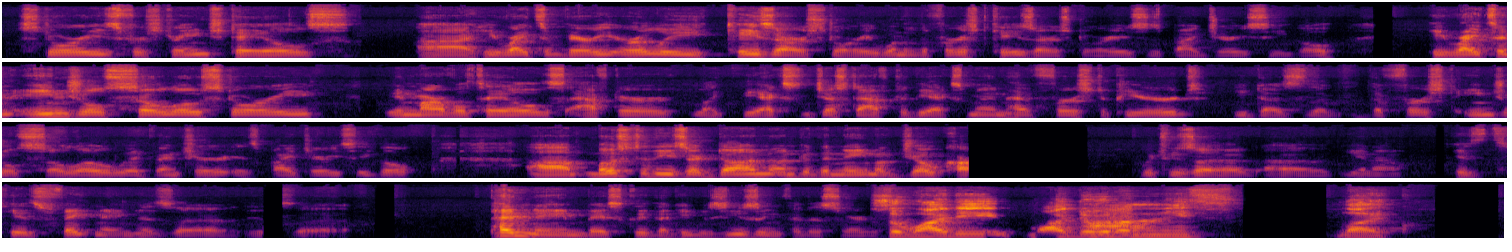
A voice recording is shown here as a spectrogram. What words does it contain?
stories for Strange Tales. Uh, he writes a very early Ka-Zar story. One of the first Ka-Zar stories is by Jerry Siegel. He writes an Angel solo story in Marvel Tales after, like the X, just after the X Men have first appeared. He does the the first Angel solo adventure is by Jerry Siegel. Um, most of these are done under the name of Joe Carter which was a, a you know his his fake name, his uh, his uh, pen name basically that he was using for this sort of. so stuff. why do you why do it Uh, underneath? Like,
